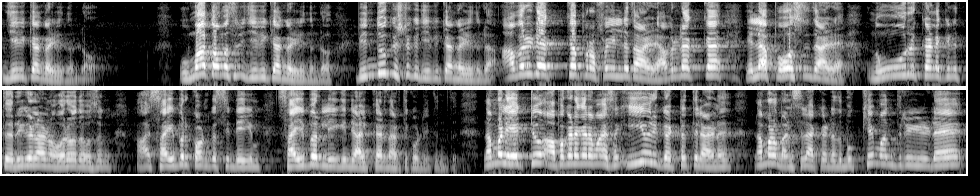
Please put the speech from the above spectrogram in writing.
ജീവിക്കാൻ കഴിയുന്നുണ്ടോ? ഉമാ തോമസിന് ജീവിക്കാൻ കഴിയുന്നുണ്ടോ? ബിന്ദു കൃഷ്ണക്ക് ജീവിക്കാൻ കഴിയുന്നുണ്ടോ? അവരുടെയൊക്കെ പ്രൊഫൈലിന്റെ താഴെ അവരുടെയൊക്കെ എല്ലാ പോസ്റ്റിന് താഴെ നൂറുകണക്കിന് തെറികളാണ് ഓരോ ദിവസവും സൈബർ കോൺഗ്രസിന്റെയും സൈബർ ലീഗിന്റെ ആൾക്കാർ നടത്തിക്കൊണ്ടിരിക്കുന്നത്. നമ്മൾ ഏറ്റവും അപകടകരമായ ഈ ഒരു ഘട്ടത്തിലാണ് നമ്മൾ മനസ്സിലാക്കേണ്ടത് മുഖ്യമന്ത്രിയുടെ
